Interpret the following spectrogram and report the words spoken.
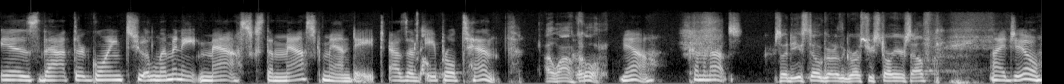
is that they're going to eliminate masks, the mask mandate as of April 10th. Oh wow, cool. Yeah, coming up. So do you still go to the grocery store yourself? I do.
